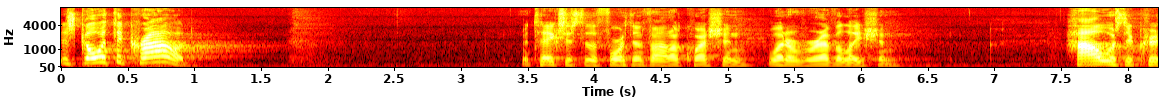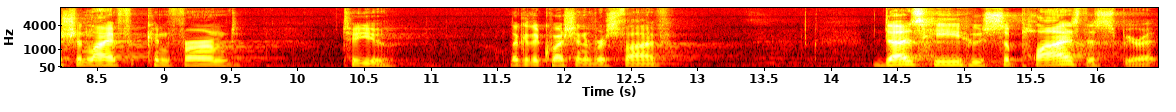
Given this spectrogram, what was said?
Just go with the crowd. It takes us to the fourth and final question what a revelation. How was the Christian life confirmed to you? Look at the question in verse 5. Does he who supplies the Spirit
